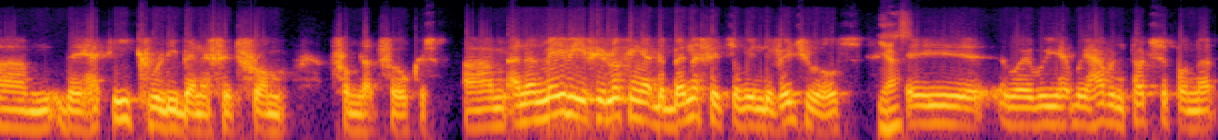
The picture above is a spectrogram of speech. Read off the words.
um, they equally benefit from from that focus. Um, and then maybe if you're looking at the benefits of individuals, yes. Uh, we, we haven't touched upon that.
